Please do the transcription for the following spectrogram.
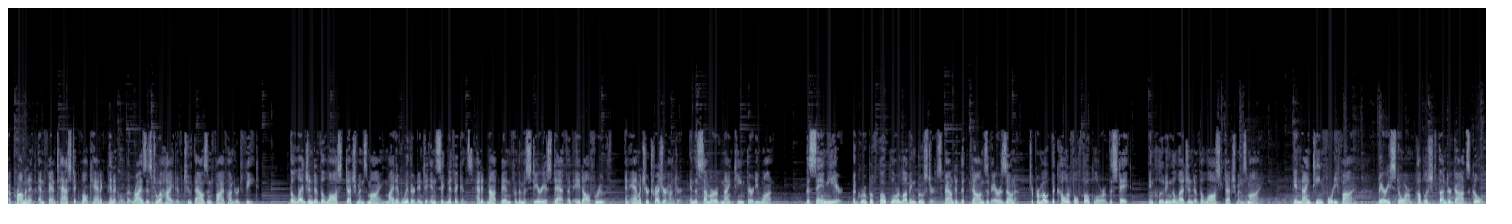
a prominent and fantastic volcanic pinnacle that rises to a height of 2,500 feet. The legend of the lost Dutchman's mine might have withered into insignificance had it not been for the mysterious death of Adolf Ruth, an amateur treasure hunter, in the summer of 1931. The same year, a group of folklore-loving boosters founded the Dons of Arizona to promote the colorful folklore of the state, including the legend of the lost Dutchman's mine. In 1945, Barry Storm published Thunder God's Gold,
